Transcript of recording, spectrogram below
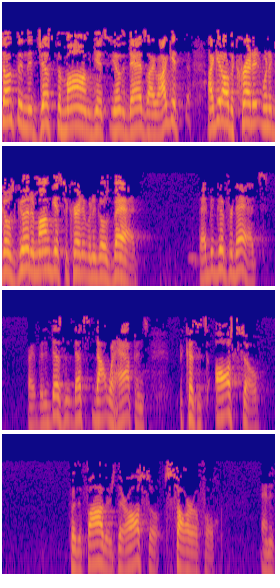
something that just the mom gets. You know, the dad's like, I get, I get all the credit when it goes good, and mom gets the credit when it goes bad. That'd be good for dads, right? But it doesn't. That's not what happens because it's also for the fathers. They're also sorrowful, and it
